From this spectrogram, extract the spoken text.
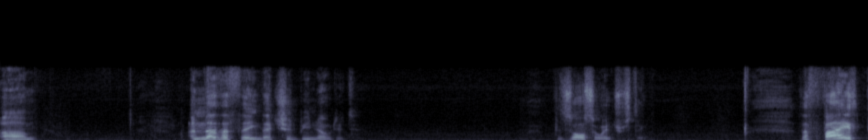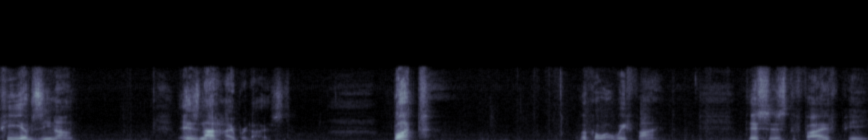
Um, another thing that should be noted, this is also interesting. The 5p of xenon is not hybridized. But look at what we find. This is the 5p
